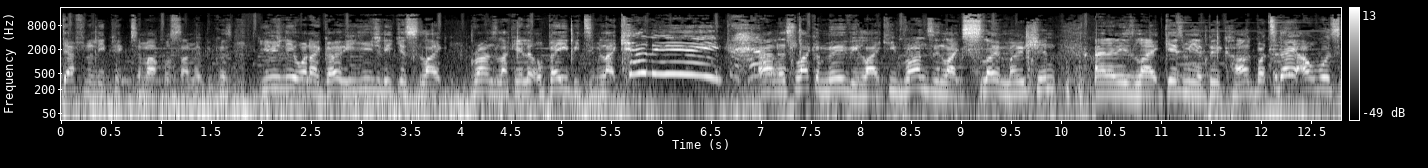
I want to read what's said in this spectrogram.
definitely picked him up or something because usually when I go, he usually just like runs like a little baby to me, like Kenny, and it's like a movie. Like he runs in like slow motion, and then he's like gives me a big hug. But today I was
